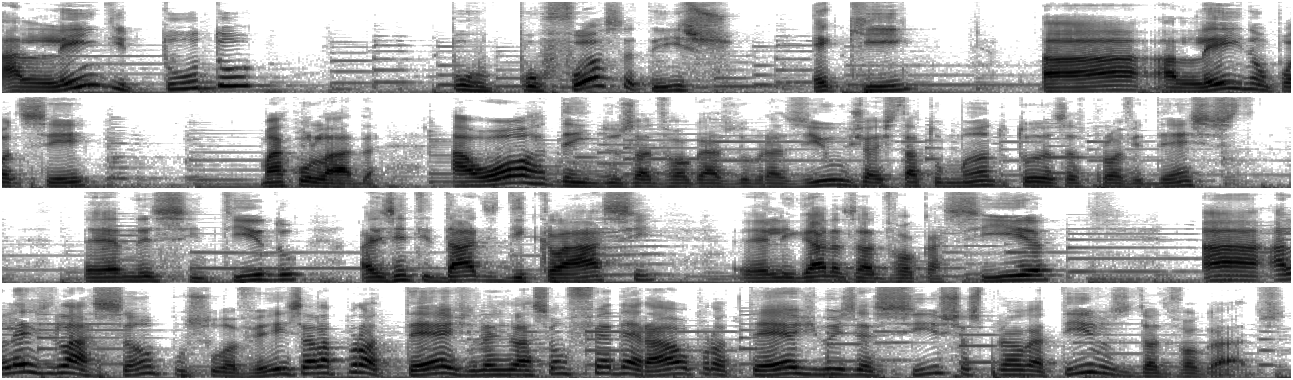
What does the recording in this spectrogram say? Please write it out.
além de tudo, por, por força disso, é que a, a lei não pode ser maculada. A Ordem dos Advogados do Brasil já está tomando todas as providências é, nesse sentido. As entidades de classe é, ligadas à advocacia. A, a, legislação, por sua vez, ela protege, a legislação federal protege o exercício, as prerrogativas dos advogados.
